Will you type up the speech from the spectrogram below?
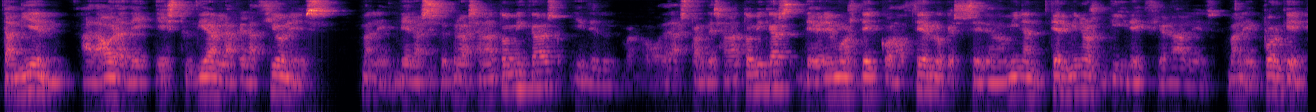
también a la hora de estudiar las relaciones ¿vale? de las estructuras anatómicas y de las partes anatómicas, deberemos de conocer lo que se denominan términos direccionales, ¿vale? ¿Por qué?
